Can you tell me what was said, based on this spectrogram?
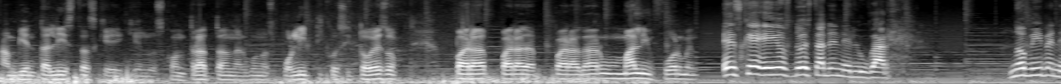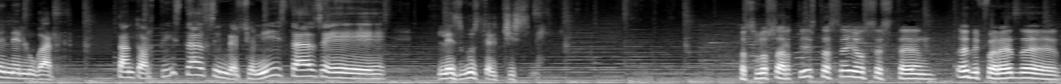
ambientalistas que, que, los contratan, algunos políticos y todo eso, para, para, para dar un mal informe. Es que ellos no están en el lugar, no viven en el lugar. Tanto artistas, inversionistas, eh, les gusta el chisme. Pues los artistas, ellos estén, es diferente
